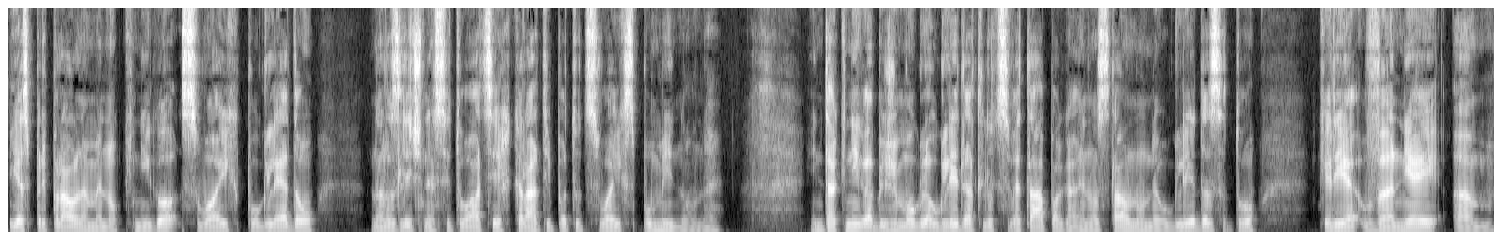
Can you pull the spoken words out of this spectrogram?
jaz pripravljam eno knjigo svojih pogledov, na različne situacije, hkrati pa tudi svojih spominov. Ne? In ta knjiga bi že mogla ogledati ljud sveta, pa ga enostavno ne ogleda, zato ker je v njej um,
